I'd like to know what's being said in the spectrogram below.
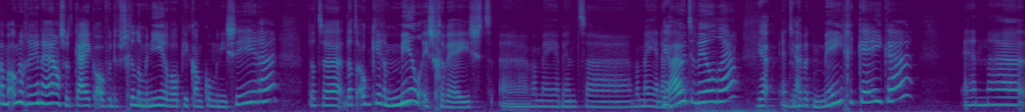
kan me ook nog herinneren, hè, als we het kijken over de verschillende manieren waarop je kan communiceren, dat, eh dat er ook een keer een mail is geweest eh, waarmee je, bent, eh, waarmee je naar Ja. buiten wilde. Ja, En toen ja. heb ik meegekeken. En het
